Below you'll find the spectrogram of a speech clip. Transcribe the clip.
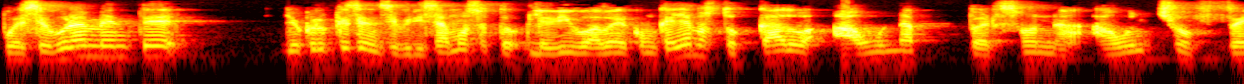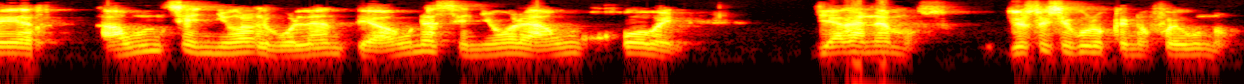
pues seguramente yo creo que sensibilizamos, a le digo, a ver, con que hayamos tocado a una persona, a un chofer, a un señor al volante, a una señora, a un joven, ya ganamos. Yo estoy seguro que no fue uno.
